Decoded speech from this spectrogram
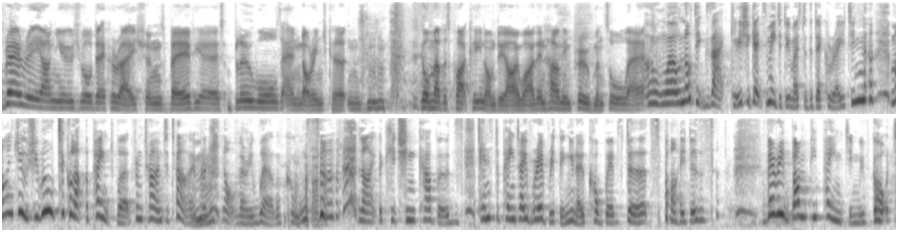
very unusual decorations, Bev, yes. Blue walls and orange curtains. Your mother's quite keen on DIY, then home improvements, all that. Oh, well, not exactly. She gets me to do most of the decorating. Mind you, she will tickle up the paintwork from time to time. Mm-hmm. Not very well, of course. like the kitchen cupboards. Tends to paint over everything, you know, cobwebs, dirt, spiders. Very bumpy painting we've got.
